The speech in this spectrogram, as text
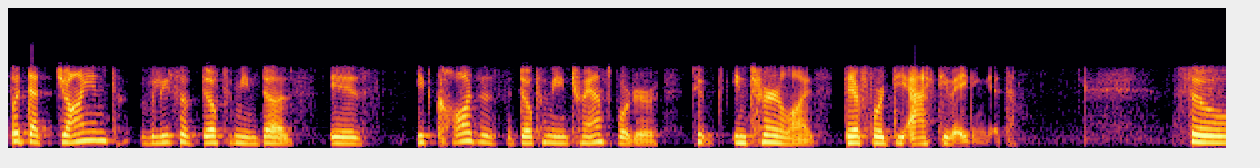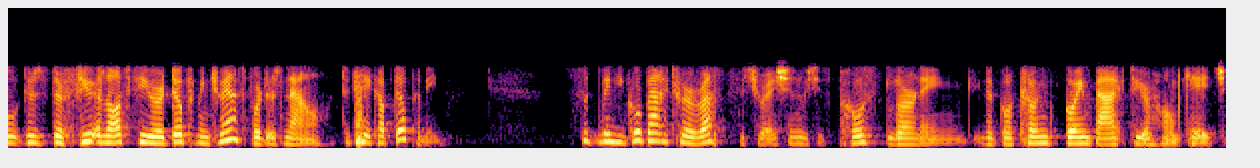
What that giant release of dopamine does is it causes the dopamine transporter to internalize, therefore deactivating it. So there's there few, a lot fewer dopamine transporters now to take up dopamine. So when you go back to a rest situation, which is post-learning, you know, going, back to your home cage,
